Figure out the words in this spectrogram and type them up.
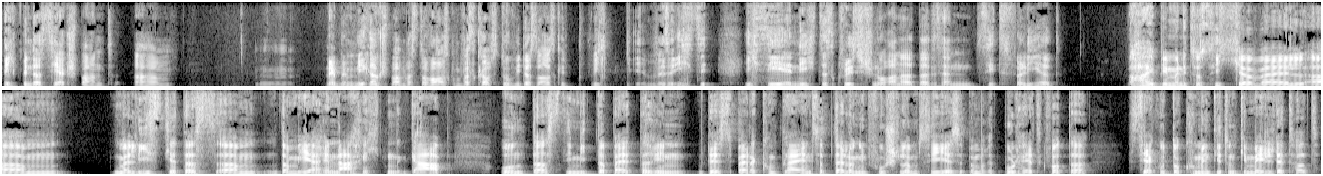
ich bin da sehr gespannt. Ähm, ich bin mega gespannt, was da rauskommt. Was glaubst du, wie das ausgeht? Ich, also ich, ich sehe nicht, dass Christian Horner da seinen Sitz verliert. Ah, ich bin mir nicht so sicher, weil ähm, man liest ja, dass ähm, da mehrere Nachrichten gab und dass die Mitarbeiterin das bei der Compliance-Abteilung in Fuschel am See, also beim Red Bull Headquarter, sehr gut dokumentiert und gemeldet hat.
